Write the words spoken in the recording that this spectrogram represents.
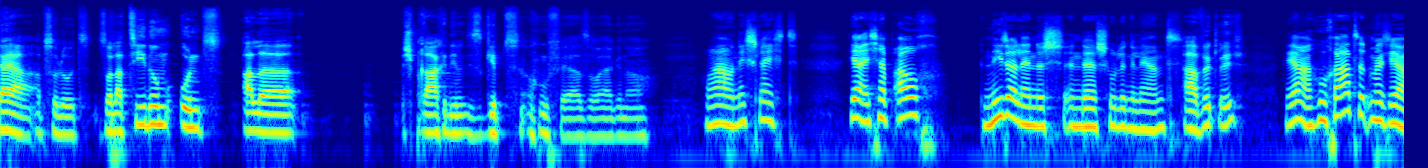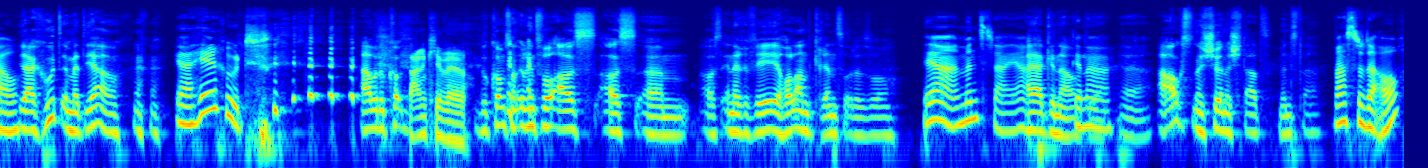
Ja, ja, absolut. So Latinum und alle Sprache, die es gibt, ungefähr so, ja, genau. Wow, nicht schlecht. Ja, ich habe auch Niederländisch in der Schule gelernt. Ah, wirklich? Ja, hoe gaat het met jou? Ja, gut mit jou. ja, heel goed. Aber du, komm, Danke, well. du kommst dann irgendwo aus, aus, ähm, aus NRW, Holland-Grenze oder so. Ja, Münster, ja. Ah ja, genau. genau. Okay. Ja, ja. Ah, auch eine schöne Stadt, Münster. Warst du da auch?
